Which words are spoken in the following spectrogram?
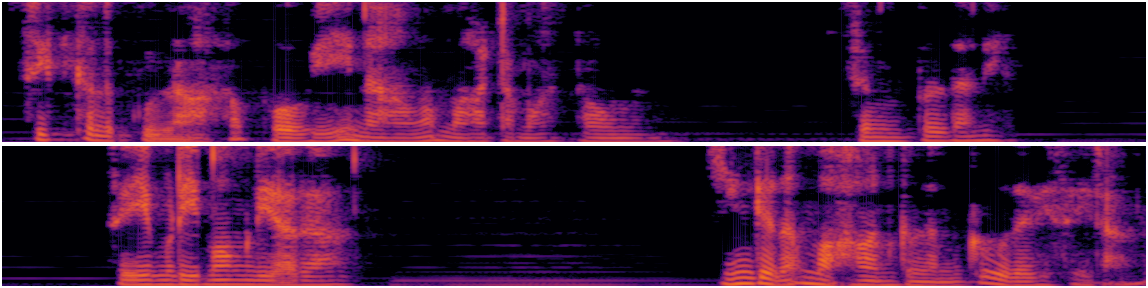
சிக்கலுக்குள்ளாக போய் நாம் மாட்ட மாட்டோம். சிம்பிள் தானே. செய்ய முடியுமா முடியாதா? இங்கே தான் மகான்கள் நமக்கு உதவி செய்கிறாங்க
